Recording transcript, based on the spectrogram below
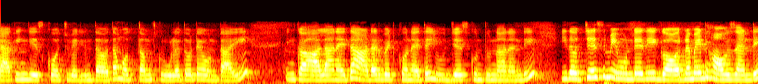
ప్యాకింగ్ చేసుకోవచ్చు. వెళ్ళిన తర్వాత మొత్తం స్క్రూలతోటే ఉంటాయి. ఇంకా అలానైతే ఆర్డర్ పెట్టుకొని అయితే యూజ్ చేసుకుంటున్నానండి. ఇది వచ్చేసి మేము ఉండేది గవర్నమెంట్ హౌస్ అండి.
